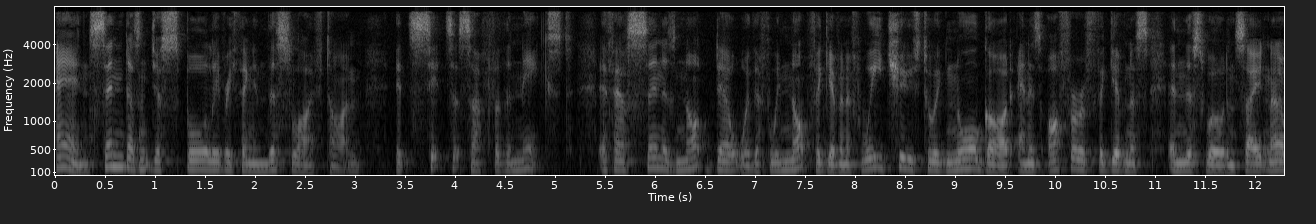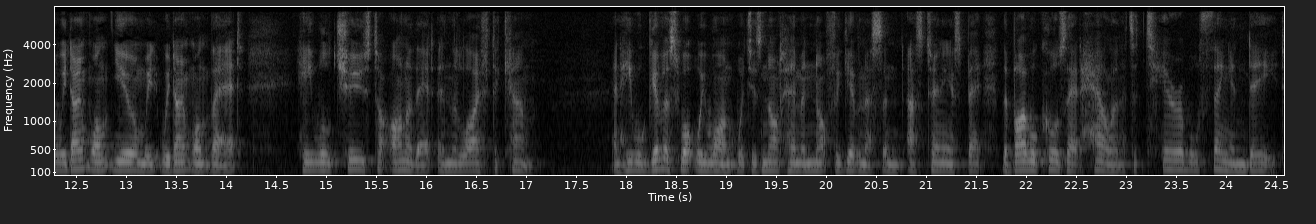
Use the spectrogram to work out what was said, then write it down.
And sin doesn't just spoil everything in this lifetime, it sets us up for the next. If our sin is not dealt with, if we're not forgiven, if we choose to ignore God and his offer of forgiveness in this world and say, no, we don't want you and we, we don't want that, he will choose to honour that in the life to come. And he will give us what we want, which is not him and not forgiveness and us turning us back. The Bible calls that hell, and it's a terrible thing indeed.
